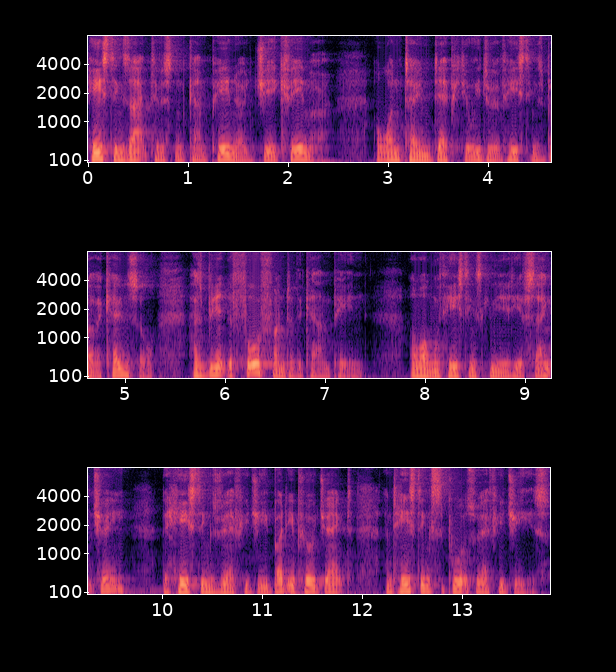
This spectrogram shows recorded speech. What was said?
Hastings activist and campaigner Jay Kramer, a one time deputy leader of Hastings Borough Council, has been at the forefront of the campaign, along with Hastings Community of Sanctuary, the Hastings Refugee Buddy Project, and Hastings Supports Refugees.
